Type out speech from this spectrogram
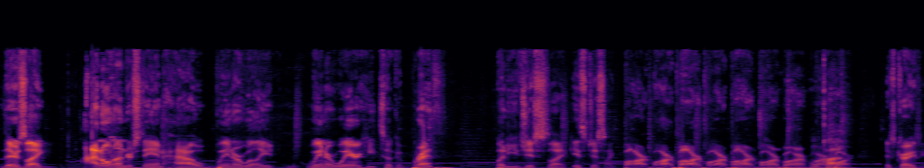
there's like, I don't understand how when or will he, when or where he took a breath, but he just like it's just like bar bar bar bar bar bar bar bar Okay. bar. It's crazy.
